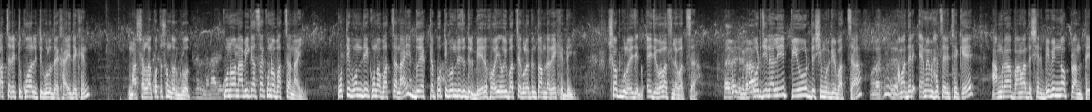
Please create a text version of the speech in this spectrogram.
বাচ্চার একটু কোয়ালিটিগুলো দেখাই, দেখেন। মার্শাল্লাহ কত সুন্দর গ্রোথ কোনো নাবিকাছা কোনো বাচ্চা নাই। প্রতিবন্ধী কোনো বাচ্চা নাই দু একটা প্রতিবন্ধী যদি বের হয় ওই বাচ্চাগুলো কিন্তু আমরা রেখে দিই। সবগুলো এই যে এই যে গলা ছিলা বাচ্চা অরিজিনালি পিওর দেশি মুরগির বাচ্চা। আমাদের এম এম হ্যাচারি থেকে আমরা বাংলাদেশের বিভিন্ন প্রান্তে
